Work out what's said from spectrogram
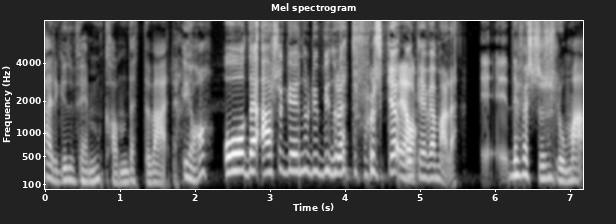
herregud, hvem kan dette være? Ja. Og det er så gøy når du begynner å etterforske. Ja. Ok, hvem er det? Det første som slo meg,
